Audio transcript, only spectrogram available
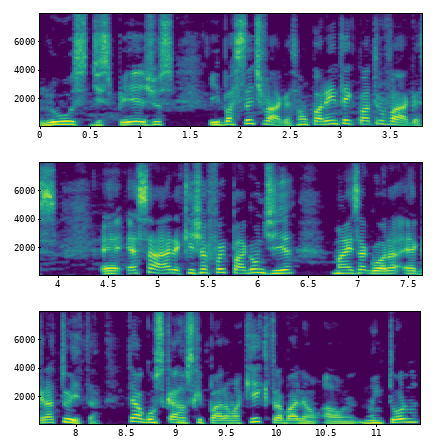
luz, despejos e bastante vagas. São 44 vagas. É, essa área aqui já foi paga um dia, mas agora é gratuita. Tem alguns carros que param aqui, que trabalham ao, no entorno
